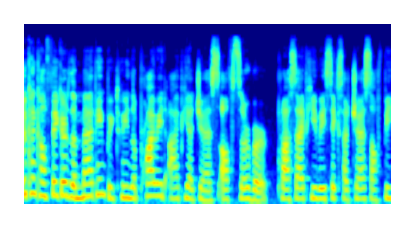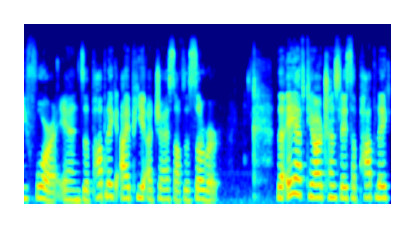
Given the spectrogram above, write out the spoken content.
You can configure the mapping between the private IP address of server plus IPv6 address of B4 and the public IP address of the server. The AFTR translates a public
